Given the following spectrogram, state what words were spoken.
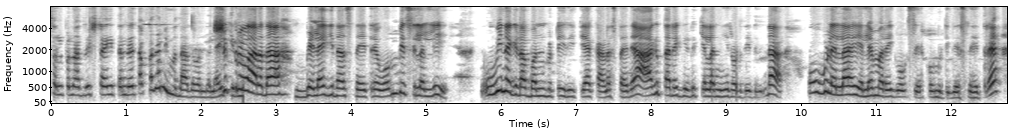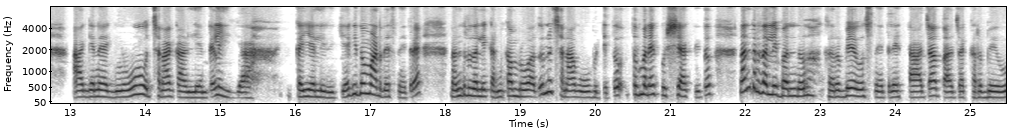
ಸ್ವಲ್ಪನಾದ್ರೂ ಇಷ್ಟ ಆಗಿತ್ತಂದ್ರೆ ತಪ್ಪದ ನಿಮ್ಮದಾದ ಒಂದು ಲೈಕ್ ಶುಕ್ರವಾರದ ಬೆಳಗಿನ ಸ್ನೇಹಿತರೆ ಒಂಬಿಸಿಲಲ್ಲಿ ಹೂವಿನ ಗಿಡ ಬಂದ್ಬಿಟ್ಟು ಈ ರೀತಿಯಾಗಿ ಕಾಣಿಸ್ತಾ ಇದೆ. ಆಗತಾರೆ ಗಿಡಕ್ಕೆಲ್ಲ ನೀರ್ ಹೊಡೆದಿದ್ರಿಂದ ಹೂಗಳೆಲ್ಲ ಎಲೆ ಮರಿಗೆ ಹೋಗಿ ಸೇರ್ಕೊಂಡ್ಬಿಟ್ಟಿದೆ ಸ್ನೇಹಿತರೆ. ಹಾಗೇನೆ ಹೂವು ಚೆನ್ನಾಗಿ ಕಾಣ್ಲಿ ಅಂತೇಳಿ ಈಗ ಕೈಯಲ್ಲಿ ರೀತಿಯಾಗಿ ಇದು ಮಾಡಿದೆ ಸ್ನೇಹಿತರೆ. ನಂತರದಲ್ಲಿ ಕನಕಾಂಬ್ರು ಅದನ್ನು ಚೆನ್ನಾಗಿ ಹೋಗ್ಬಿಟ್ಟಿತ್ತು ಬಿಟ್ಟಿತ್ತು ತುಂಬಾನೇ ಖುಷಿ ಆಗ್ತಿತ್ತು. ನಂತರದಲ್ಲಿ ಬಂದು ಕರಿಬೇವು ಸ್ನೇಹಿತರೆ, ತಾಜಾ ತಾಜಾ ಕರಿಬೇವು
